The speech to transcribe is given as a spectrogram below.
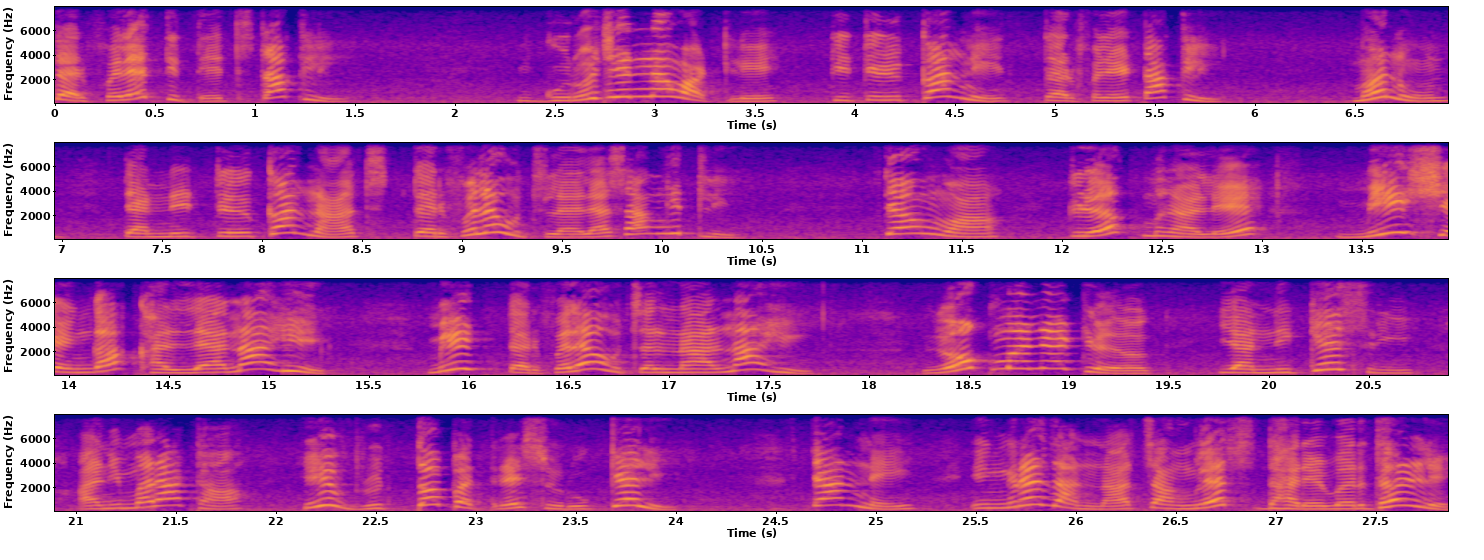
टरफले तिथेच टाकली. गुरुजींना वाटले की टिळकांनी टरफले टाकली. म्हणून त्यांनी टिळकांनाच टरफले उचलायला सांगितली. तेव्हा टिळक म्हणाले मी शेंगा खाल्ल्या नाही. मी टरफल्या उचलणार नाही. लोकमान्य टिळक यांनी केसरी आणि मराठा ही वृत्तपत्रे सुरू केली. त्यांनी इंग्रजांना चांगलेच धारेवर धरले.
